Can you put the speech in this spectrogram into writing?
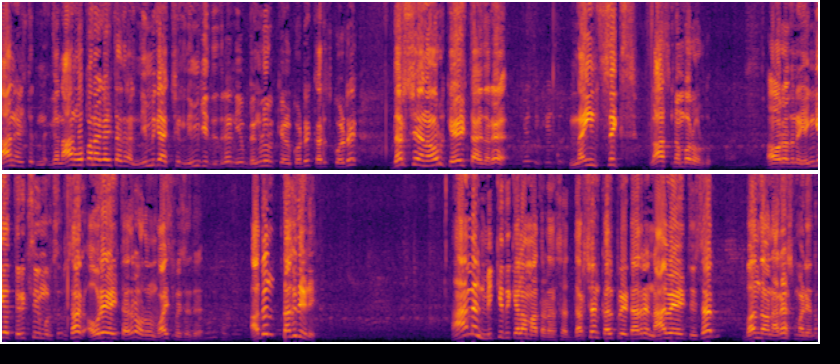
ನಾನು ಹೇಳ್ತೀನಿ ಈಗ ನಾನು ಓಪನ್ ಆಗಿ ಹೇಳ್ತಾ ಇದ್ದೀನಿ. ನಿಮಗೆ ಆಕ್ಚುಲಿ ನಿಮ್ಗೆ ಇದ್ದಿದ್ರೆ ನೀವು ಬೆಂಗಳೂರಿಗೆ ಕೇಳ್ಕೊಡ್ರಿ ಕರೆಸ್ಕೊಳ್ರಿ. ದರ್ಶನ್ ಅವರು ಕೇಳ್ತಾ ಇದ್ದಾರೆ. ನೈನ್ ಸಿಕ್ಸ್ ಲಾಸ್ಟ್ ನಂಬರ್ ಅವ್ರದ್ದು ಅವ್ರು ಅದನ್ನ ಹೆಂಗೆ ತಿರುಗಿಸಿ ಮುರುಗಿಸಿದ್ರು ಸರ್ ಅವರೇ ಹೇಳ್ತಾ ಇದ್ದಾರೆ ಅವ್ರೊಂದು ವಾಯ್ಸ್ ಮೆಸೇಜ್ ಅದನ್ನ ತೆಗೆದಿಡಿ. ಆಮೇಲೆ ಮಿಕ್ಕಿದಕ್ಕೆಲ್ಲ ಮಾತಾಡೋಣ ಸರ್. ದರ್ಶನ್ ಕಲ್ಪ್ರೇಟ್ ಆದರೆ ನಾವೇ ಹೇಳ್ತೀವಿ ಸರ್. ಬಂದು ಅವ್ನು ಅರೆಸ್ಟ್ ಮಾಡಿ ಅಂತ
